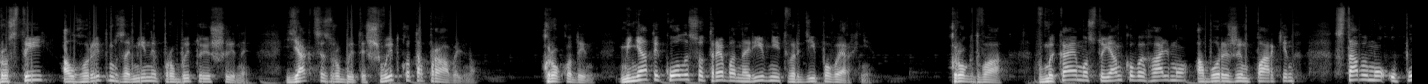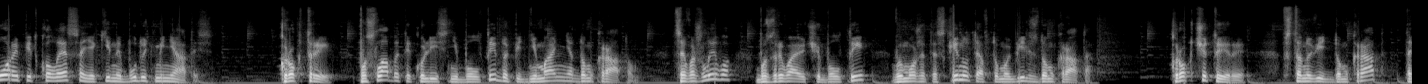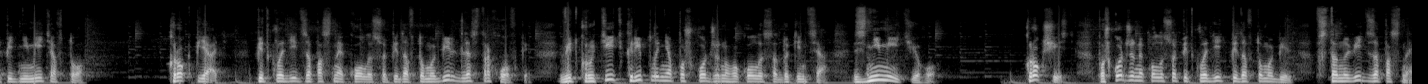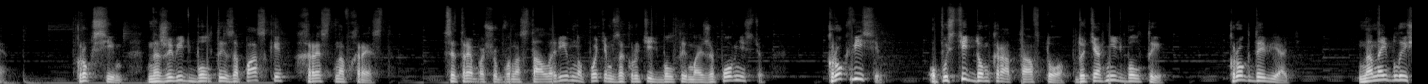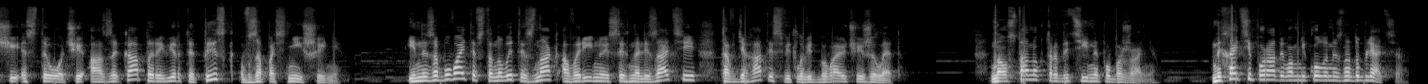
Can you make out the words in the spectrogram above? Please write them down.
Простий алгоритм заміни пробитої шини. Як це зробити швидко та правильно? Крок 1. Міняти колесо треба на рівній твердій поверхні. Крок 2. Вмикаємо стоянкове гальмо або режим паркінг, ставимо упори під колеса, які не будуть мінятись. Крок 3. Послабити колісні болти до піднімання домкратом. Це важливо, бо зриваючи болти, ви можете скинути автомобіль з домкрата. Крок 4. Встановіть домкрат та підніміть авто. Крок 5. Підкладіть запасне колесо під автомобіль для страховки. Відкрутіть кріплення пошкодженого колеса до кінця. Зніміть його. Крок 6. Пошкоджене колесо підкладіть під автомобіль. Встановіть запасне. Крок 7. Наживіть болти запаски хрест навхрест. Це треба, щоб вона стала рівно, потім закрутіть болти майже повністю. Крок 8. Опустіть домкрат та авто, дотягніть болти. Крок 9. На найближчій СТО чи АЗК перевірте тиск в запасній шині. І не забувайте встановити знак аварійної сигналізації та вдягати світловідбиваючий жилет. Наостанок традиційне побажання. Нехай ці поради вам ніколи не знадобляться.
